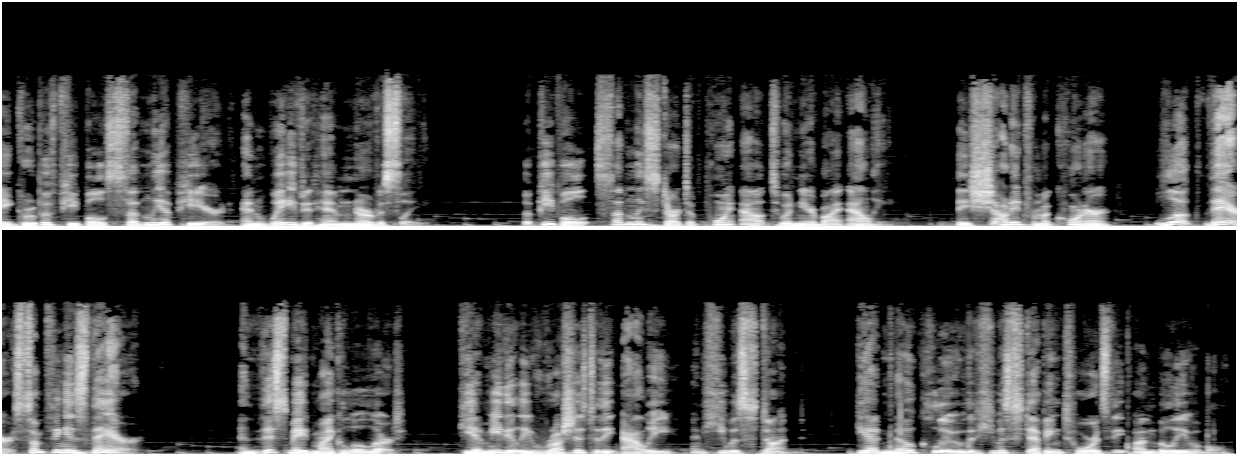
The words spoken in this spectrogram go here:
a group of people suddenly appeared and waved at him nervously. The people suddenly start to point out to a nearby alley. They shouted from a corner, Look, there, something is there! And this made Michael alert. He immediately rushes to the alley and he was stunned. He had no clue that he was stepping towards the unbelievable.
